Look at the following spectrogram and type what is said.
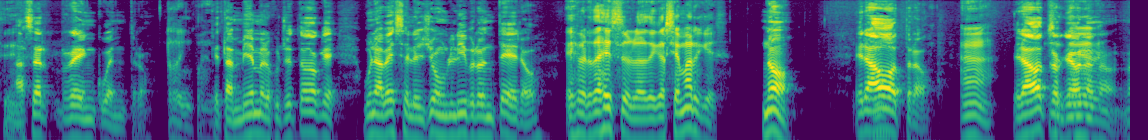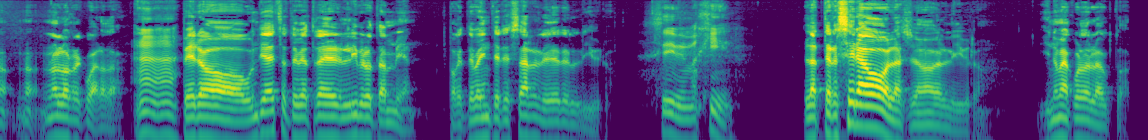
Sí. a hacer reencuentro. Reencuentro. Que también me lo escuché todo, que una vez se leyó un libro entero. ¿Es verdad eso, lo de García Márquez? No, era otro. Ah, Era otro que ahora no, no, no, no lo recuerdo. ah, ah. Pero un día de esto te voy a traer el libro también, porque te va a interesar leer el libro. Sí, me imagino. La tercera ola se llamaba el libro, y no me acuerdo el autor.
